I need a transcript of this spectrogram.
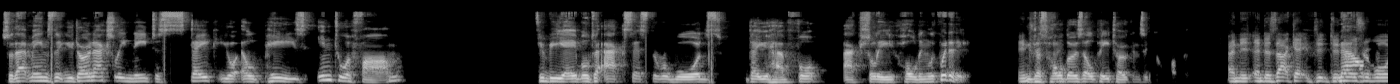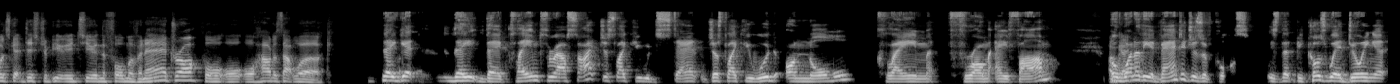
So that means that you don't actually need to stake your LPs into a farm to be able to access the rewards that you have for actually holding liquidity. You just hold those LP tokens in your pocket. And, and does that get do, do now, those rewards get distributed to you in the form of an airdrop or, or, or how does that work? They get they they're claimed through our site just like you would stand just like you would on normal claim from a farm. But okay. one of the advantages, of course, is that because we're doing it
